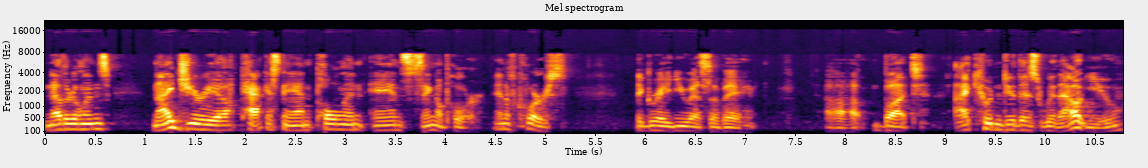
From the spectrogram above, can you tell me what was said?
Netherlands, Nigeria, Pakistan, Poland, and Singapore. And of course, the great US of A. Uh, but I couldn't do this without you.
